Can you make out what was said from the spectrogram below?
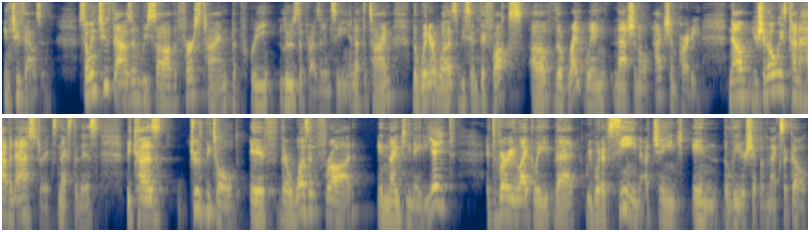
in 2000. So in 2000, we saw the first time the PRI lose the presidency. And at the time, the winner was Vicente Fox of the right wing National Action Party. Now, you should always kind of have an asterisk next to this because, truth be told, if there wasn't fraud in 1988, it's very likely that we would have seen a change in the leadership of Mexico.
